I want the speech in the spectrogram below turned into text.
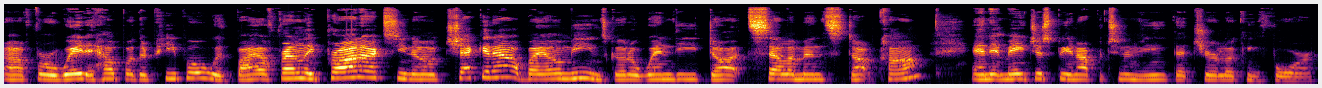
uh, for a way to help other people with bio-friendly products, you know, check it out by all means. Go to wendy.cellements.com and it may just be an opportunity that you're looking for.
